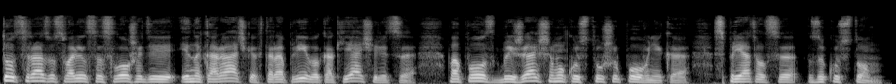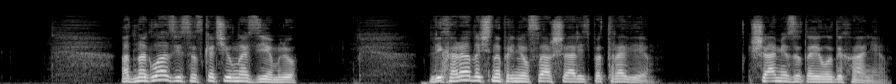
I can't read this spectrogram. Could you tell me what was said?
Тот сразу свалился с лошади и на карачках, торопливо, как ящерица, пополз к ближайшему кусту шиповника, спрятался за кустом. Одноглазый соскочил на землю. Лихорадочно принялся шарить по траве. Шами затаило дыхание.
